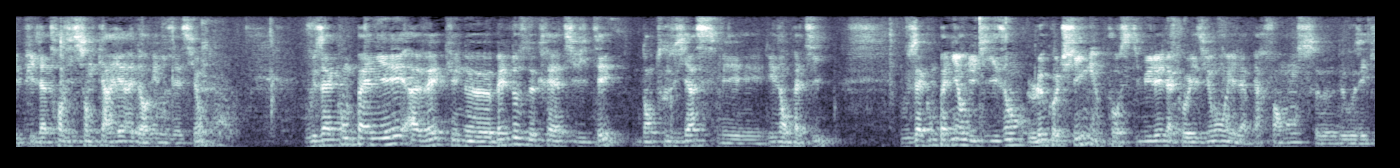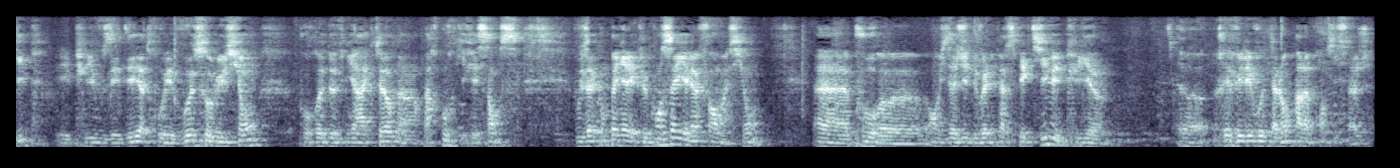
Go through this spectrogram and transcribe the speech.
et puis de la transition de carrière et d'organisation. Vous accompagner avec une belle dose de créativité, d'enthousiasme et d'empathie vous accompagner en utilisant le coaching pour stimuler la cohésion et la performance euh, de vos équipes, et puis vous aider à trouver vos solutions pour redevenir acteur d'un parcours qui fait sens. Vous accompagner avec le conseil et la formation euh, pour euh, envisager de nouvelles perspectives et puis révéler vos talents par l'apprentissage.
